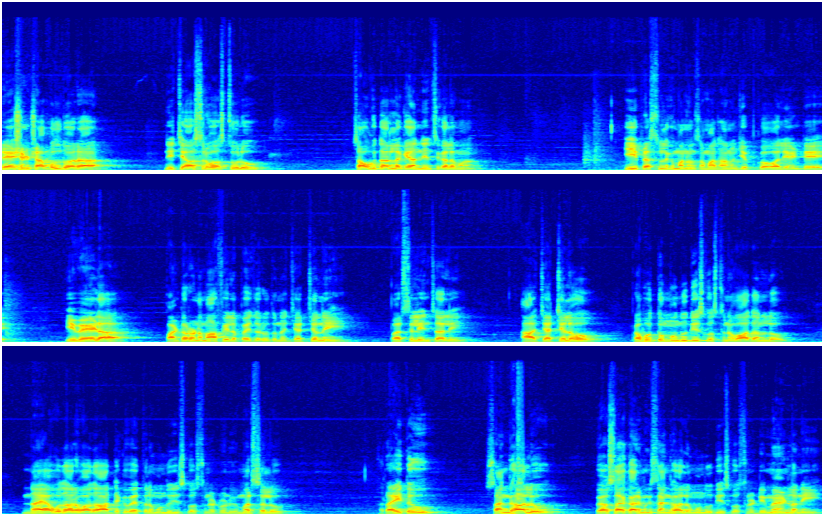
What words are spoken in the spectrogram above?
రేషన్ షాపుల ద్వారా నిత్యావసర వస్తువులు చౌక ధరలకే అందించగలమా? ఈ ప్రశ్నలకు మనం సమాధానం చెప్పుకోవాలి అంటే ఈవేళ పంట రుణ మాఫీలపై జరుగుతున్న చర్చల్ని పరిశీలించాలి. ఆ చర్చలో ప్రభుత్వం ముందు తీసుకొస్తున్న వాదనలు నయా ఉదారవాద ఆర్థికవేత్తల ముందు తీసుకొస్తున్నటువంటి విమర్శలు రైతు సంఘాలు వ్యవసాయ కార్మిక సంఘాలు ముందు తీసుకొస్తున్న డిమాండ్లని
